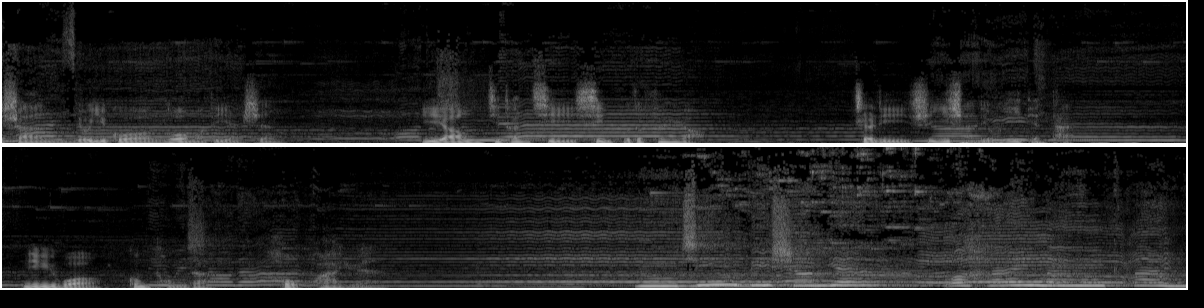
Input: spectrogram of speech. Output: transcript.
一闪留意过落寞的眼神，一扬即湍起幸福的纷扰。这里是一闪留意电台，你与我共同的后花园。如今闭上眼，我还能看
